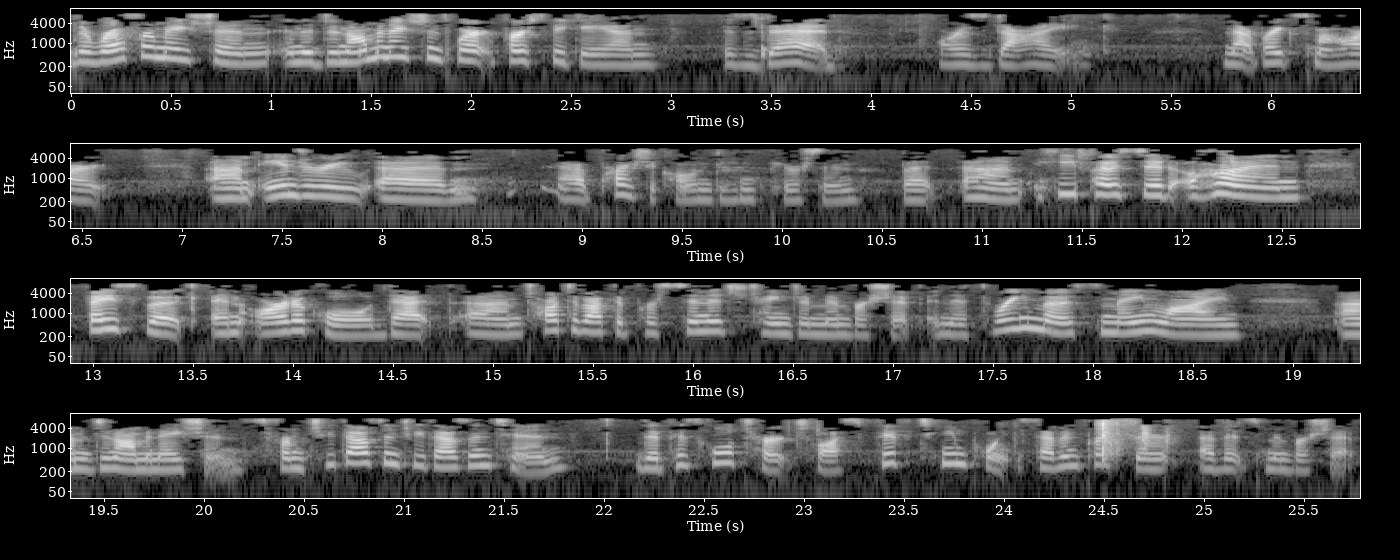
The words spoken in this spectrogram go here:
The Reformation in the denominations where it first began is dead or is dying. And that breaks my heart. Um, Andrew um, I probably should call him Dean Pearson, but um, he posted on Facebook an article that um, talked about the percentage change in membership in the three most mainline um, denominations. From 2000 to 2010, the Episcopal Church lost 15.7% of its membership.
